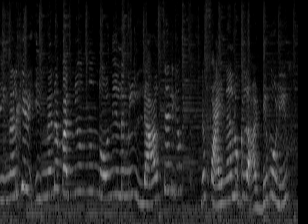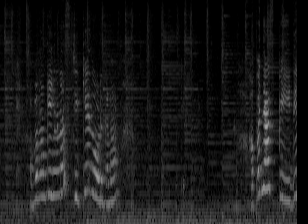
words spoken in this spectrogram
നിങ്ങൾക്ക് ഇങ്ങനെ ഭംഗിയൊന്നും തോന്നിയില്ലെങ്കിൽ ലാസ്റ്റ് അടിക്കും ഫൈനൽ ലുക്കിൽ അടിപൊളി. അപ്പൊ നമുക്ക് ഇങ്ങനെ സ്റ്റിക്ക് ചെയ്ത് കൊടുക്കണം. അപ്പൊ ഞാൻ സ്പീഡി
